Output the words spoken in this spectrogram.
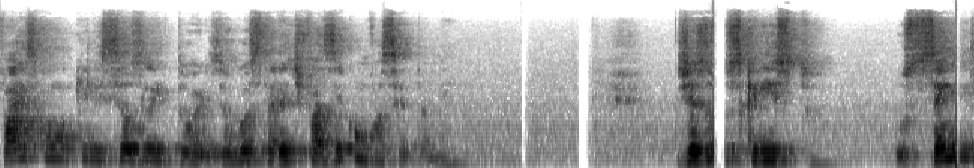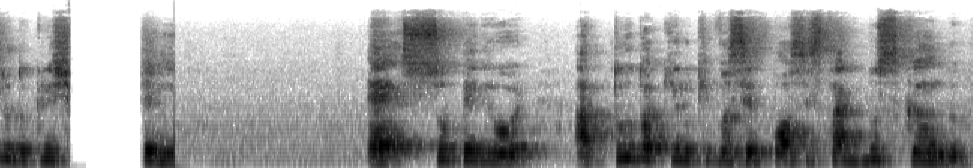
faz com aqueles seus leitores, eu gostaria de fazer com você também. Jesus Cristo, o centro do cristianismo, é superior a tudo aquilo que você possa estar buscando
